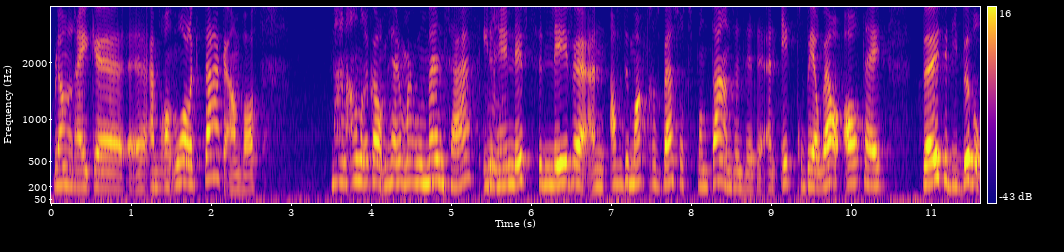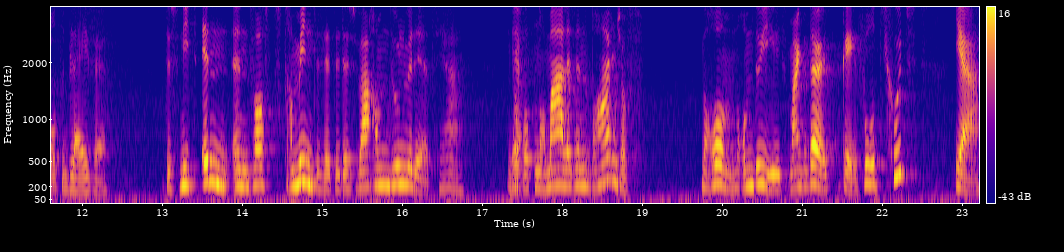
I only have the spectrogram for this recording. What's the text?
belangrijke eh, en verantwoordelijke taken aan vast. Maar aan de andere kant, we zijn ook maar gewoon mensen. Hè? Iedereen leeft zijn leven en af en toe mag er eens best wat spontaans in zitten. En ik probeer wel altijd buiten die bubbel te blijven. Dus niet in een vast stramien te zitten. Dus waarom doen we dit? Ja. Dat Ja. het normaal is in de branche of waarom? Waarom doe je het? Maakt het uit. Oké, voelt het goed? Ja,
